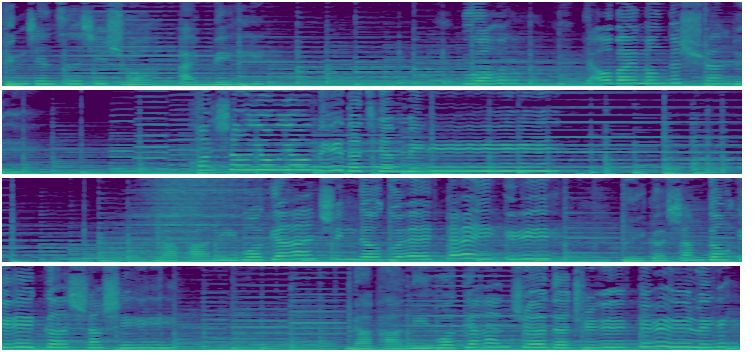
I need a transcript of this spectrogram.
听见自己说爱你。我。摇摆梦的旋律，幻想拥有你的甜蜜。哪怕你我感情的诡异，一个向东，一个向西。哪怕你我感觉的距离，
